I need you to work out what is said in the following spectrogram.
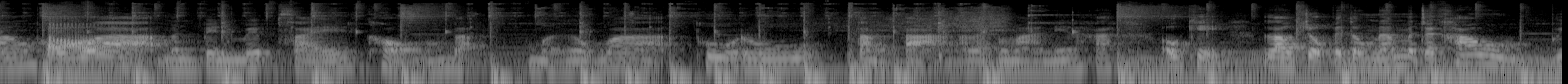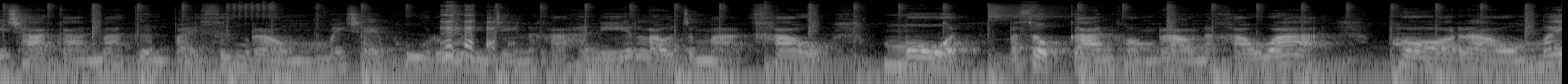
มั้งเพราะว่ามันเป็นเว็บไซต์ของแบบเหมือนกับว่าผู้รู้ต่างๆ อะไรประมาณนี้นะคะ โอเค เราจบไปตรงนั้นมันจะเข้าวิชาการมากเกินไป ซึ่งเราไม่ใช่ผู้รู้จริงๆนะคะทีนี้เราจะมาเข้าโหมดประสบการณ์ของเรานะคะว่าพอเราไม่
